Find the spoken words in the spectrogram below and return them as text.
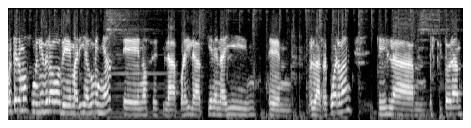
Hoy tenemos un libro de María Dueña, eh, no sé si la, por ahí la tienen ahí, eh, la recuerdan, que es la mm, escritora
